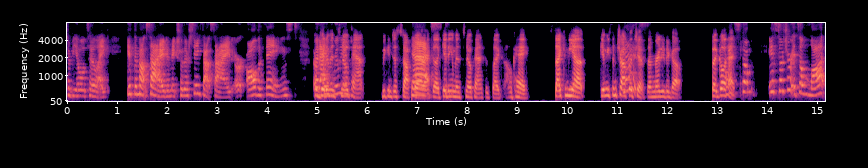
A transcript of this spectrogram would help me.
to be able to like get them outside and make sure they're safe outside or all the things. Or but get them in really snow pants. We can just stop yes. there. I feel like getting them in snow pants, it's like, okay, psych me up. Give me some chocolate yes. chips. I'm ready to go. But go ahead. It's so it's so true. It's a lot,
